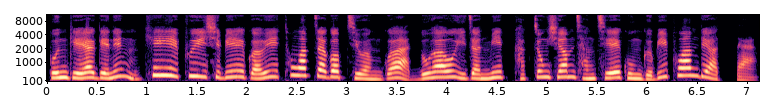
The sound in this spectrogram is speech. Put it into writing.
본 계약에는 KF-21과의 통합 작업 지원과 노하우 이전 및 각종 시험 장치의 공급이 포함되었다.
